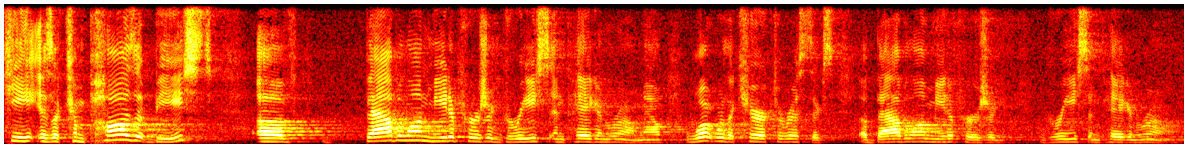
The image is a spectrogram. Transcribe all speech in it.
he is a composite beast of Babylon, Medo Persia, Greece, and pagan Rome. Now, what were the characteristics of Babylon, Medo Persia, Greece, and pagan Rome?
